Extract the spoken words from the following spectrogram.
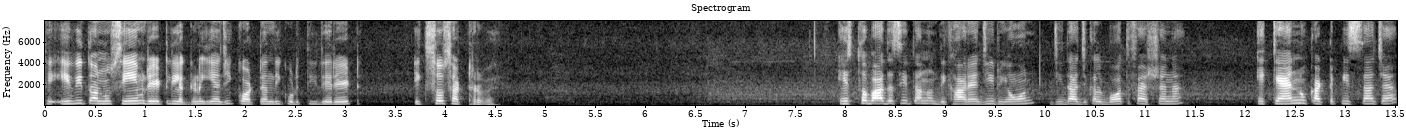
ਤੇ ਇਹ ਵੀ ਤੁਹਾਨੂੰ ਸੇਮ ਰੇਟ ਹੀ ਲੱਗਣਗੀਆਂ ਜੀ ਕਾਟਨ ਦੀ ਕੁੜਤੀ ਦੇ ਰੇਟ 160 ਰੁਪਏ। ਇਸ ਤੋਂ ਬਾਅਦ ਅਸੀਂ ਤੁਹਾਨੂੰ ਦਿਖਾ ਰਹੇ ਹਾਂ ਜੀ ਰਿਓਨ, ਜਿਹਦਾ ਅੱਜਕੱਲ ਬਹੁਤ ਫੈਸ਼ਨ ਹੈ। ਇਹ ਕੈਨ ਨੂੰ ਕੱਟ ਪੀਸਾਂ 'ਚ ਹੈ,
